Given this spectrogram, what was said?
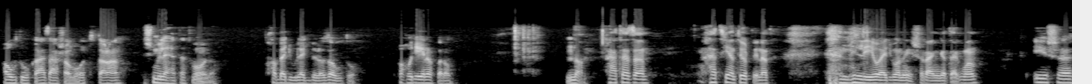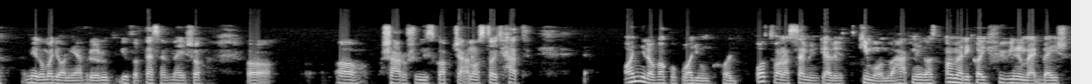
autókázása volt talán, és mi lehetett volna, ha begyúl egyből az autó, ahogy én akarom. Na, hát ez a, hát ilyen történet millió egy van, és rengeteg van. És uh, még a magyar nyelvről jutott eszembe is a, a, a sáros víz kapcsán azt, hogy hát annyira vakok vagyunk, hogy ott van a szemünk előtt kimondva, hát még az amerikai filmekbe is,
